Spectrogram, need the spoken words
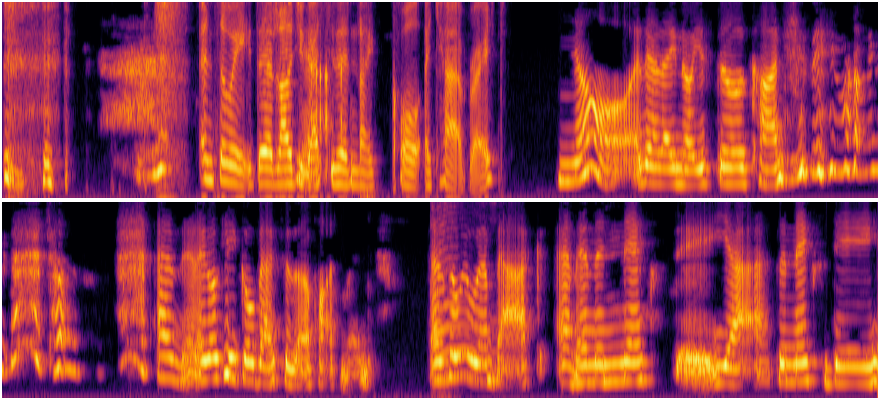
and so wait, they allowed you guys to then like call a cab, right? No, they're like, no, you still can't use any public. And they're like, okay, go back to the apartment. And so we Oh. went back, and then the next day, yeah, the next day,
